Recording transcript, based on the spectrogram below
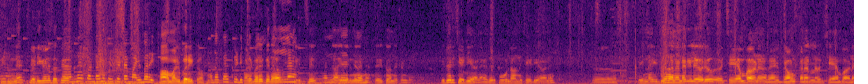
പിന്നെ ചെടികൾ ഇതൊക്കെ മൾബറി. ആ മൾബറി കേട്ടോ അതൊക്കെ പിടിച്ചു മൾബറി ഒക്കെ ഇതാ പിടിച്ച് ഇതായി വരുന്നത് തേത്ത് വന്നിട്ടുണ്ട്. ഇതൊരു ചെടിയാണ് ഇതൊരു പൂവുണ്ടാവുന്ന ചെടിയാണ്. പിന്നെ ഇത് എന്ന് പറഞ്ഞിട്ടുണ്ടെങ്കിൽ ഒരു ചേമ്പാണ് അതായത് ബ്രൗൺ കളറിലുള്ള ഒരു ചേമ്പാണ്.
